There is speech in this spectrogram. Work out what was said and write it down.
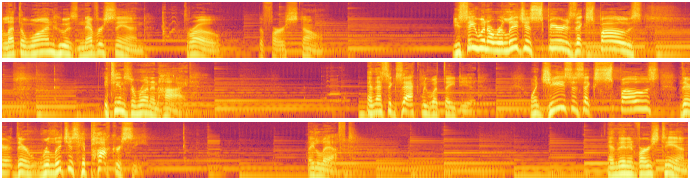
but let the one who has never sinned throw the first stone. You see, when a religious spirit is exposed, it tends to run and hide. And that's exactly what they did. When Jesus exposed their, their religious hypocrisy, they left. And then in verse 10,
